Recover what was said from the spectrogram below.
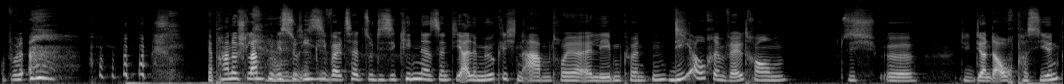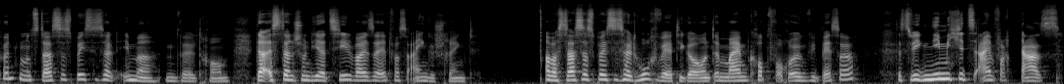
obwohl. Japanoschlampen ist so Keine easy, weil es halt so diese Kinder sind, die alle möglichen Abenteuer erleben könnten, die auch im Weltraum sich, äh, die dann auch passieren könnten. Und Star Star Space ist halt immer im Weltraum. Da ist dann schon die Erzählweise etwas eingeschränkt. Aber Star Star Space ist halt hochwertiger und in meinem Kopf auch irgendwie besser. Deswegen nehme ich jetzt einfach das.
